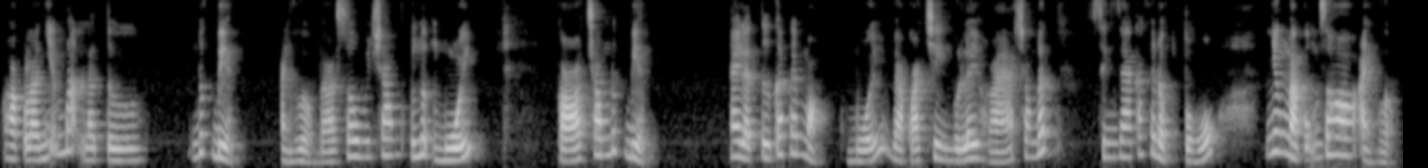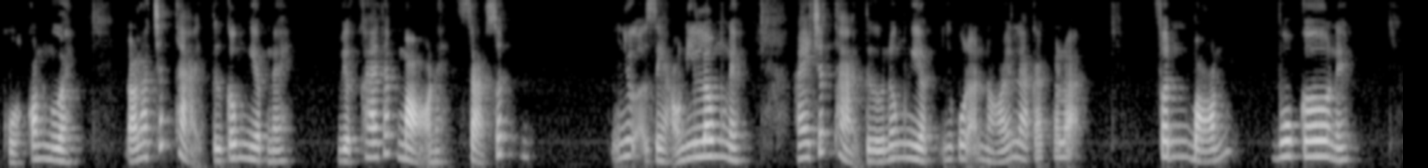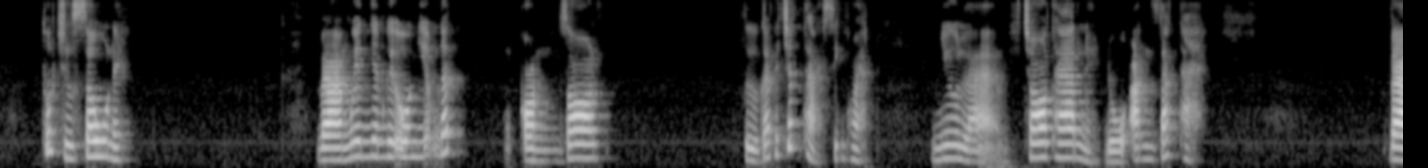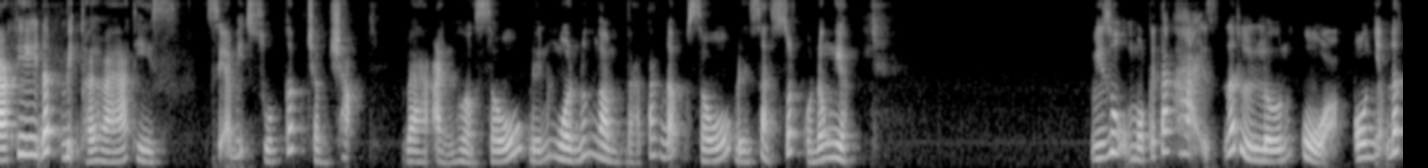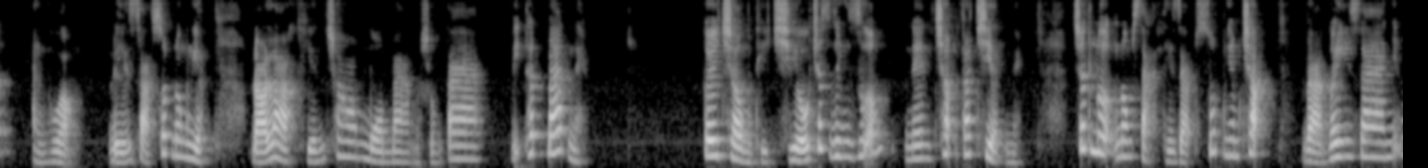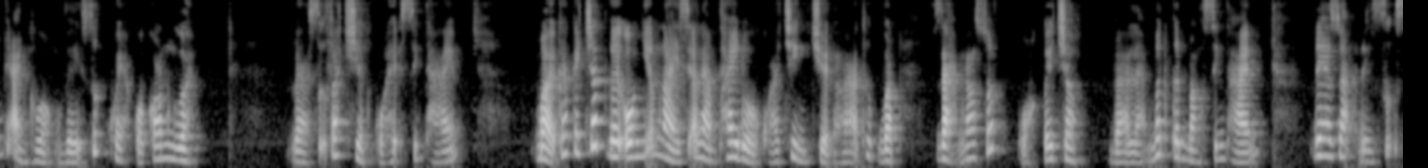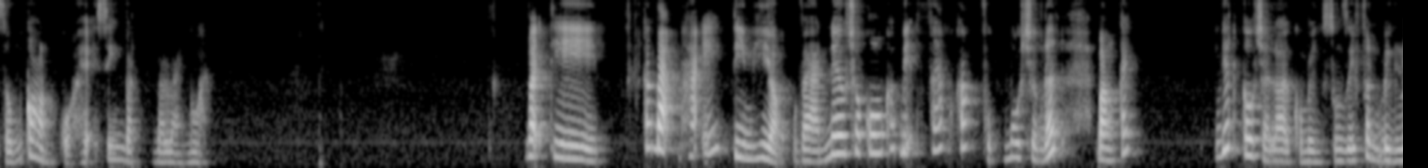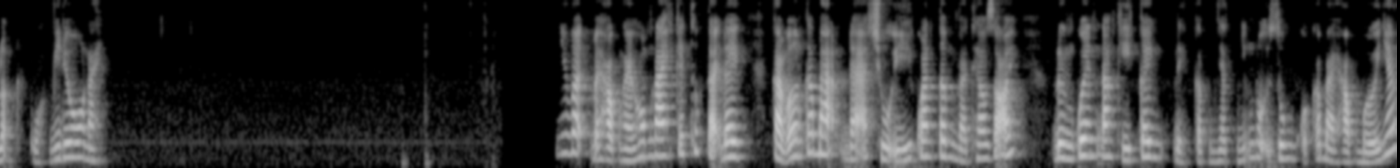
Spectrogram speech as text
hoặc là nhiễm mặn là từ nước biển ảnh hưởng vào sâu bên trong cái lượng muối có trong nước biển hay là từ các cái mỏ muối và quá trình của lây hóa trong đất sinh ra các cái độc tố, nhưng mà cũng do ảnh hưởng của con người. Đó là chất thải từ công nghiệp này, việc khai thác mỏ này, sản xuất nhựa dẻo ni lông này, hay chất thải từ nông nghiệp như cô đã nói là các cái loại phân bón, vô cơ này, thuốc trừ sâu này. Và nguyên nhân gây ô nhiễm đất còn do từ các cái chất thải sinh hoạt như là cho than này, đồ ăn, rác thải. Và khi đất bị thoái hóa thì sẽ bị xuống cấp trầm trọng và ảnh hưởng xấu đến nguồn nước ngầm và tác động xấu đến sản xuất của nông nghiệp. Ví dụ một cái tác hại rất là lớn của ô nhiễm đất ảnh hưởng đến sản xuất nông nghiệp đó là khiến cho mùa màng của chúng ta bị thất bát này. Cây trồng thì chiếu chất dinh dưỡng nên chậm phát triển này. Chất lượng nông sản thì giảm sút nghiêm trọng và gây ra những cái ảnh hưởng về sức khỏe của con người và sự phát triển của hệ sinh thái. Bởi các cái chất gây ô nhiễm này sẽ làm thay đổi quá trình chuyển hóa thực vật, giảm năng suất của cây trồng và làm mất cân bằng sinh thái, đe dọa đến sự sống còn của hệ sinh vật và loài người. Vậy thì các bạn hãy tìm hiểu và nêu cho cô các biện pháp khắc phục môi trường đất bằng cách viết câu trả lời của mình xuống dưới phần bình luận của video này. Như vậy, bài học ngày hôm nay kết thúc tại đây. Cảm ơn các bạn đã chú ý, quan tâm và theo dõi. Đừng quên đăng ký kênh để cập nhật những nội dung của các bài học mới nhé.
